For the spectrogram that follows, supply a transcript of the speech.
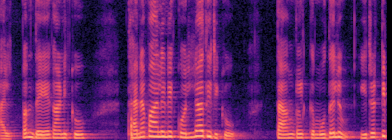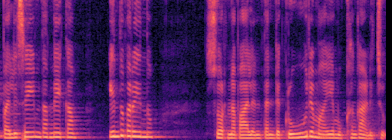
അല്പം ദയ കാണിക്കൂ. ധനപാലനെ കൊല്ലാതിരിക്കൂ. താങ്കൾക്ക് മുതലും ഇരട്ടി പലിശയും തന്നേക്കാം എന്നു പറയുന്നു. സ്വർണപാലൻ തന്റെ ക്രൂരമായ മുഖം കാണിച്ചു.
